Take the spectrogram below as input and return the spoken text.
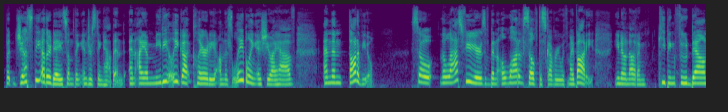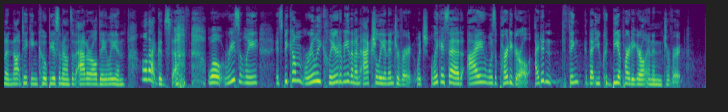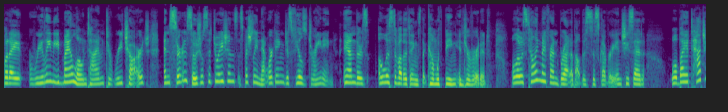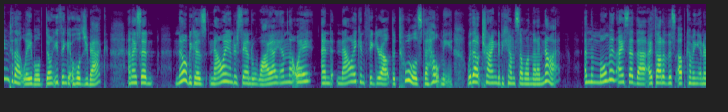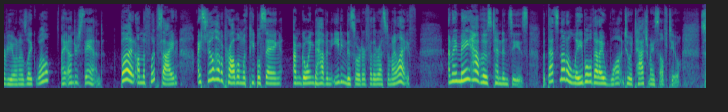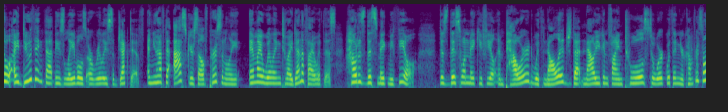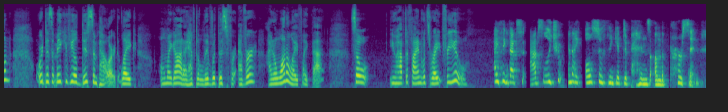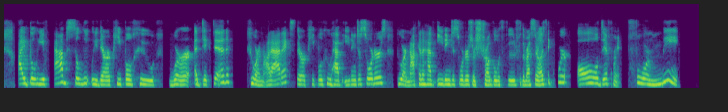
But just the other day, something interesting happened, and I immediately got clarity on this labeling issue I have, and then thought of you. So, the last few years have been a lot of self discovery with my body. You know, now that I'm keeping food down and not taking copious amounts of Adderall daily and all that good stuff. Well, recently, it's become really clear to me that I'm actually an introvert, which, like I said, I was a party girl. I didn't think that you could be a party girl and an introvert but I really need my alone time to recharge. And certain social situations, especially networking, just feels draining. And there's a list of other things that come with being introverted. Well, I was telling my friend Brett about this discovery, and she said, Well, by attaching to that label, don't you think it holds you back? And I said, no, because now I understand why I am that way, and now I can figure out the tools to help me without trying to become someone that I'm not. And the moment I said that, I thought of this upcoming interview and I was like, well, I understand. But on the flip side, I still have a problem with people saying I'm going to have an eating disorder for the rest of my life. And I may have those tendencies, but that's not a label that I want to attach myself to. So I do think that these labels are really subjective. And you have to ask yourself personally, am I willing to identify with this? How does this make me feel? Does this one make you feel empowered with knowledge that now you can find tools to work within your comfort zone? Or does it make you feel disempowered? Like, oh my God, I have to live with this forever? I don't want a life like that. So you have to find what's right for you. I think that's absolutely true. And I also think it depends on the person. I believe absolutely there are people who were addicted who are not addicts. There are people who have eating disorders who are not going to have eating disorders or struggle with food for the rest of their lives. Like, we're all different. For me,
